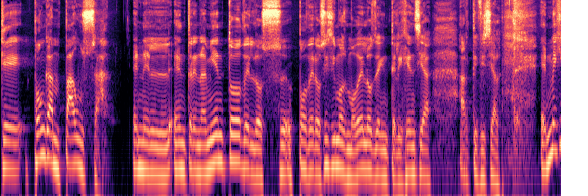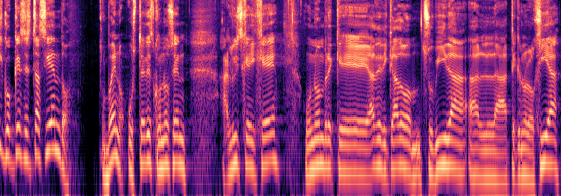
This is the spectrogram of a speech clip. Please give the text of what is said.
que pongan pausa en el entrenamiento de los eh, poderosísimos modelos de inteligencia artificial. En México, ¿qué se está haciendo? Bueno, ustedes conocen a Luis G.I.G., un hombre que ha dedicado su vida a la tecnología,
